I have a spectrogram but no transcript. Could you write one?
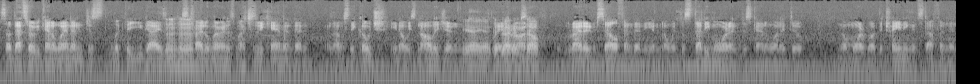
so that's where we kind of went and just looked at you guys and Mhm. just try to learn as much as we can, and then obviously coach, you know, his knowledge and Yeah, yeah, good rider himself. rider himself, and then you know went to study more and just kind of wanted to know more about the training and stuff, and then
